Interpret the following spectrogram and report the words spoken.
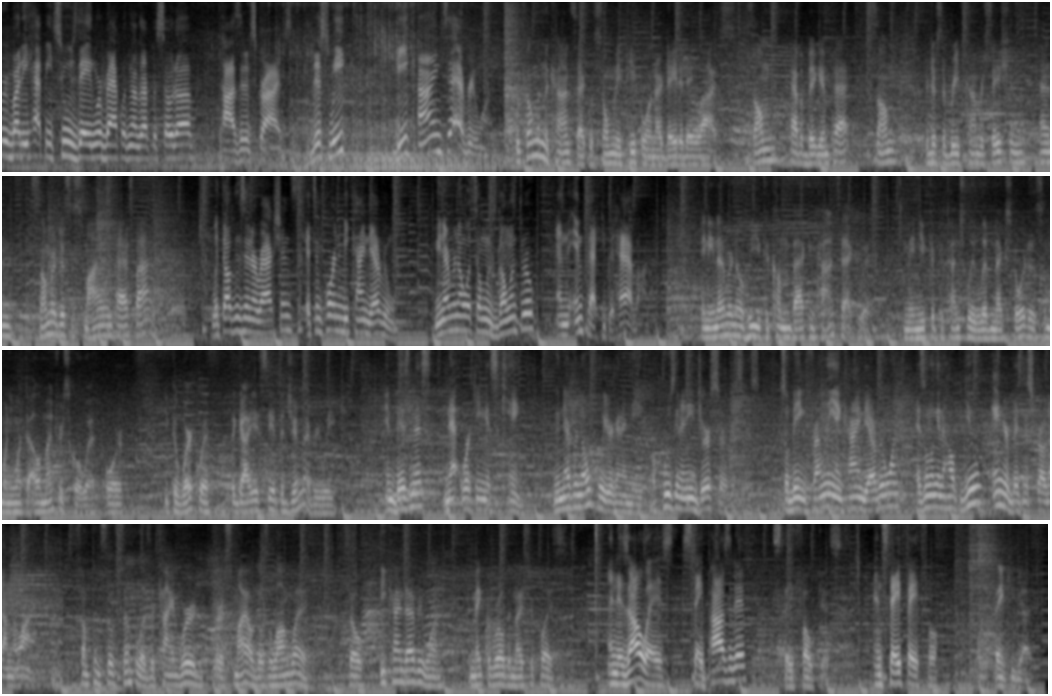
everybody, happy Tuesday, and we're back with another episode of Positive Scribes. This week, be kind to everyone. We come into contact with so many people in our day-to-day lives. Some have a big impact, some are just a brief conversation, and some are just a smile and pass by. Without these interactions, it's important to be kind to everyone. You never know what someone's going through and the impact you could have on it. And you never know who you could come back in contact with. I mean, you could potentially live next door to someone you went to elementary school with, or you could work with the guy you see at the gym every week. In business, networking is king. You never know who you're gonna need or who's gonna need your services. So being friendly and kind to everyone is only gonna help you and your business grow down the line. Something so simple as a kind word or a smile goes a long way. So be kind to everyone and make the world a nicer place. And as always, stay positive Stay focused. and stay faithful. Thank you guys.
